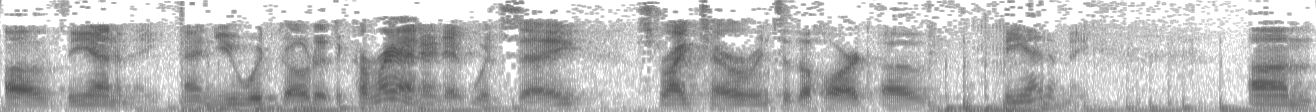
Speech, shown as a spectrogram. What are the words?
of the enemy. And you would go to the Quran and it would say, strike terror into the heart of the enemy. Um,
